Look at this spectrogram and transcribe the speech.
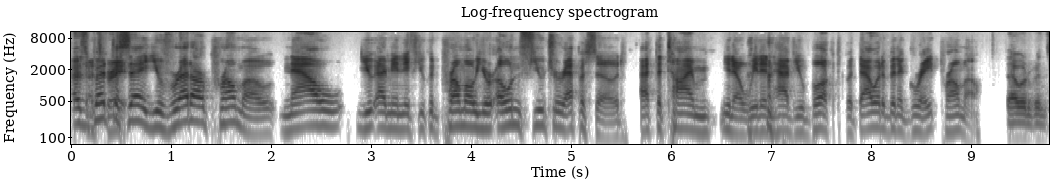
I was That's about to say you've read our promo. Now you, I mean, if you could promo your own future episode at the time, you know, we didn't have you booked, but that would have been a great promo. That would have been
